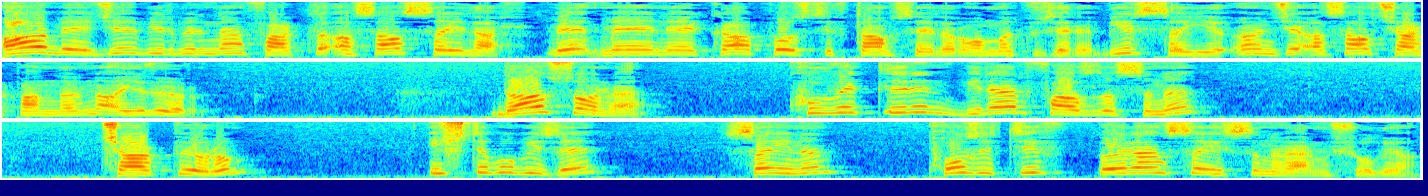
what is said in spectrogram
A, B, C birbirinden farklı asal sayılar ve M, N, K pozitif tam sayılar olmak üzere bir sayıyı önce asal çarpanlarına ayırıyorum. Daha sonra kuvvetlerin birer fazlasını çarpıyorum. İşte bu bize sayının pozitif bölen sayısını vermiş oluyor.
